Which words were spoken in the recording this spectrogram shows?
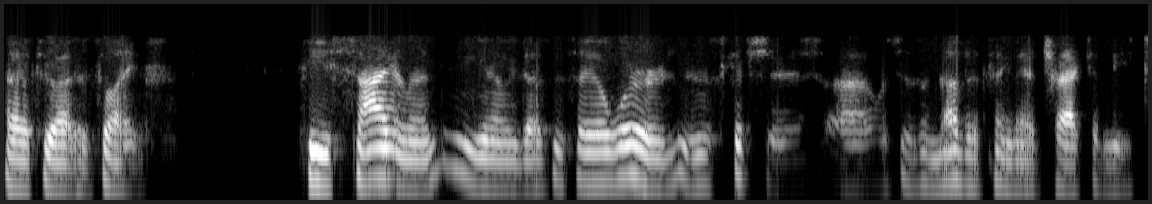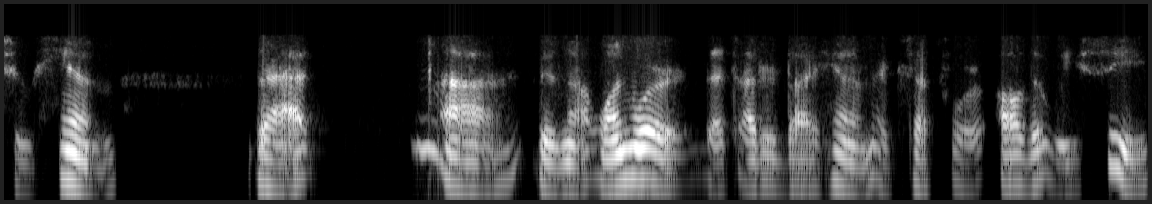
uh, throughout his life. He's silent, you know, he doesn't say a word in the scriptures, uh, which is another thing that attracted me to him. That uh, there's not one word that's uttered by him except for all that we see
